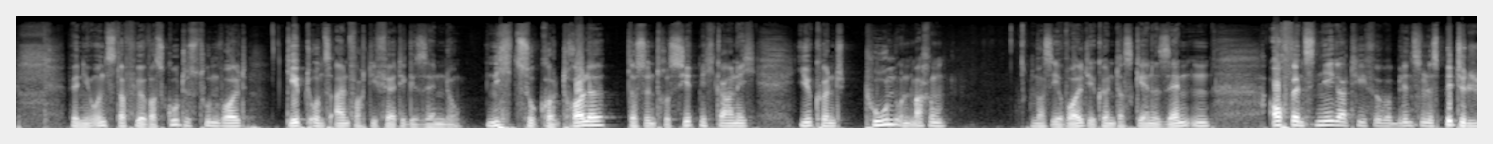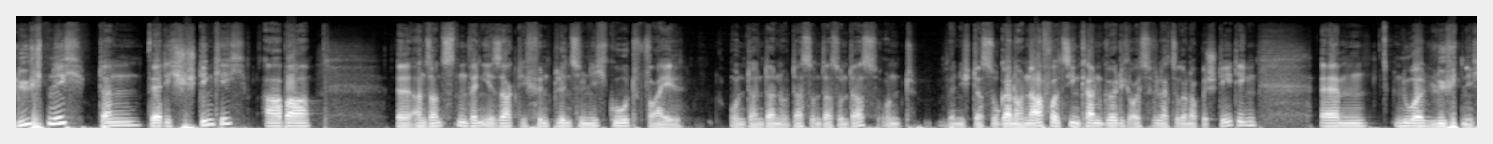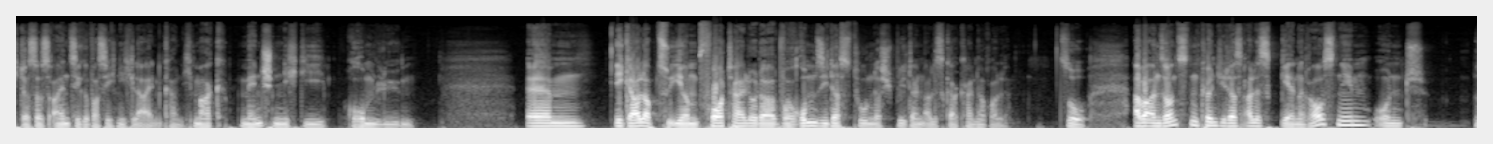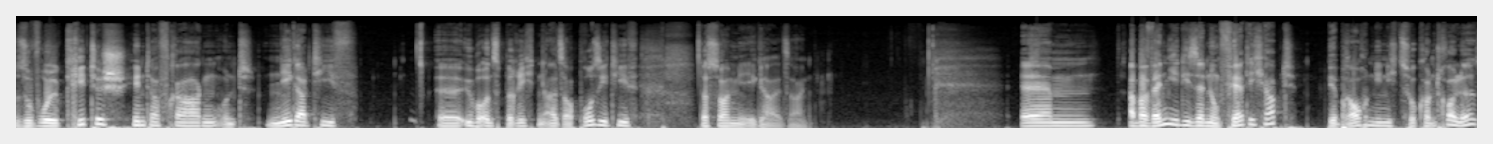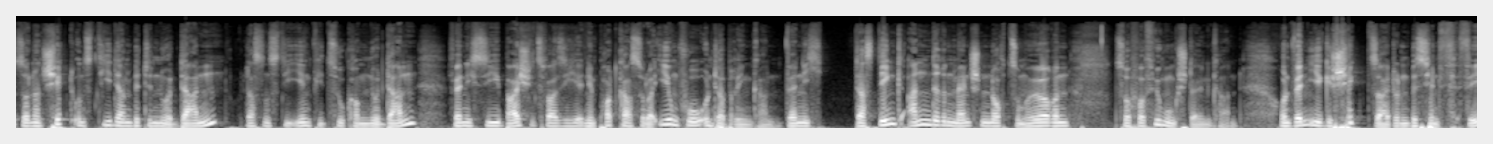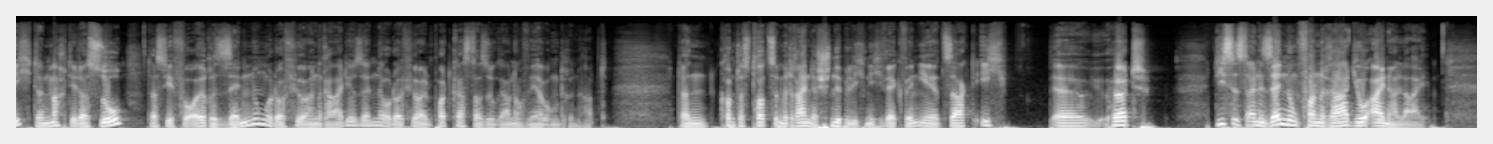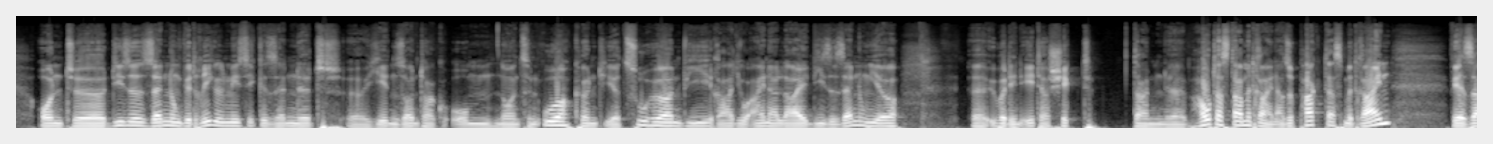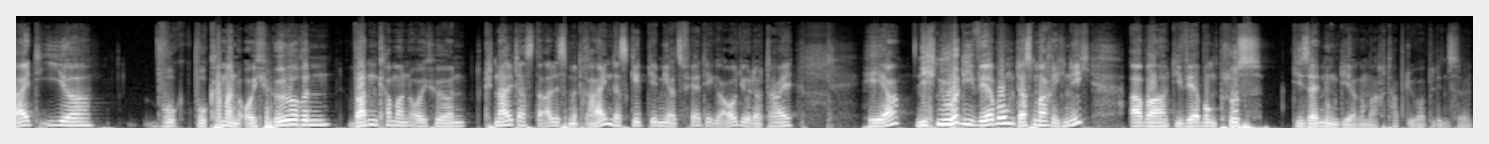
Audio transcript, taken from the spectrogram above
wenn ihr uns dafür was Gutes tun wollt, gebt uns einfach die fertige Sendung. Nicht zur Kontrolle, das interessiert mich gar nicht. Ihr könnt tun und machen, was ihr wollt. Ihr könnt das gerne senden. Auch wenn es negativ über Blinzeln ist, bitte lügt nicht, dann werde ich stinkig. Aber äh, ansonsten, wenn ihr sagt, ich finde Blinzeln nicht gut, weil und dann dann und das und das und das. Und wenn ich das sogar noch nachvollziehen kann, würde ich euch vielleicht sogar noch bestätigen. Ähm, nur lügt nicht. Das ist das Einzige, was ich nicht leiden kann. Ich mag Menschen nicht, die rumlügen. Ähm, egal ob zu ihrem Vorteil oder warum sie das tun, das spielt dann alles gar keine Rolle. So, aber ansonsten könnt ihr das alles gerne rausnehmen und sowohl kritisch hinterfragen und negativ äh, über uns berichten als auch positiv. Das soll mir egal sein. Ähm, aber wenn ihr die Sendung fertig habt, wir brauchen die nicht zur Kontrolle, sondern schickt uns die dann bitte nur dann, lasst uns die irgendwie zukommen, nur dann, wenn ich sie beispielsweise hier in dem Podcast oder irgendwo unterbringen kann. Wenn ich das Ding anderen Menschen noch zum Hören zur Verfügung stellen kann. Und wenn ihr geschickt seid und ein bisschen pfiffig, dann macht ihr das so, dass ihr für eure Sendung oder für einen Radiosender oder für einen Podcaster sogar noch Werbung drin habt dann kommt das trotzdem mit rein, das schnippel ich nicht weg. Wenn ihr jetzt sagt, ich äh, hört, dies ist eine Sendung von Radio Einerlei. Und äh, diese Sendung wird regelmäßig gesendet. Äh, jeden Sonntag um 19 Uhr könnt ihr zuhören, wie Radio Einerlei diese Sendung hier äh, über den Äther schickt. Dann äh, haut das da mit rein. Also packt das mit rein. Wer seid ihr? Wo, wo kann man euch hören? Wann kann man euch hören? Knallt das da alles mit rein? Das gebt ihr mir als fertige Audiodatei her. Nicht nur die Werbung, das mache ich nicht, aber die Werbung plus die Sendung, die ihr gemacht habt über Blinzeln.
